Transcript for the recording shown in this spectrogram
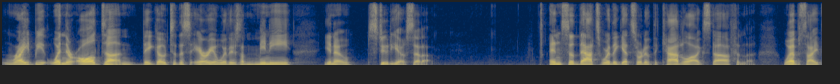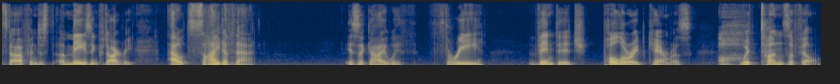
right be- when they're all done, they go to this area where there's a mini, you know, studio set up. And so that's where they get sort of the catalog stuff and the website stuff and just amazing photography. Outside of that is a guy with three vintage Polaroid cameras Oh. with tons of film.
